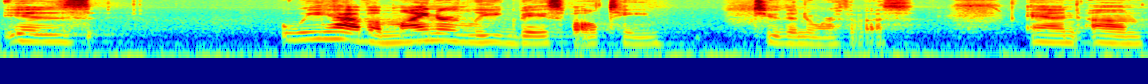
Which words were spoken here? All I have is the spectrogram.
is we have a minor league baseball team to the north of us. And um,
